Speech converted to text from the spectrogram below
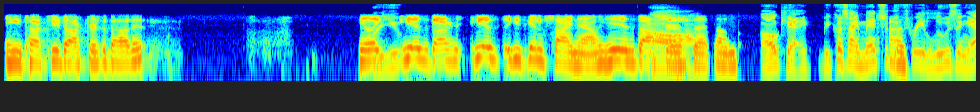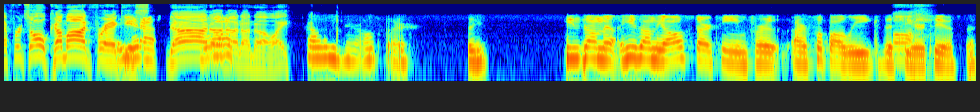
And you talk to your doctors about it. He like you- he has a doctor. He has he's getting shy now. He has doctors Aw. that um Okay, because I mentioned the Uh, three losing efforts. Oh, come on, Frankie. Yeah. No, no, no, no, no. I tell him they're all star. He's on the he's on the all star team for our football league this Oh. year too. So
